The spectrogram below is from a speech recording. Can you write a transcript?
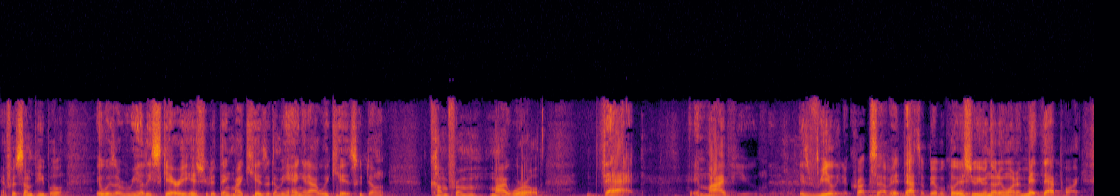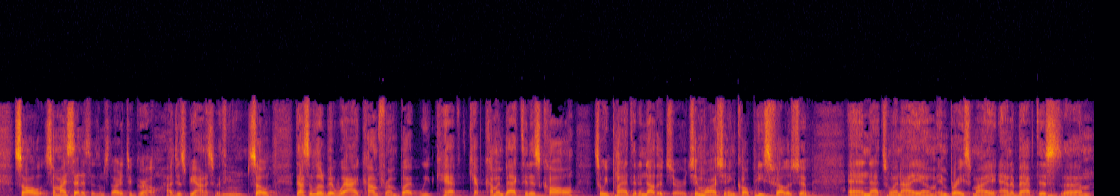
And for some people, it was a really scary issue to think my kids are going to be hanging out with kids who don't come from my world. That, in my view, is really the crux of it. That's a biblical issue, even though they want to admit that part. So, so my cynicism started to grow. I'll just be honest with mm-hmm. you. So that's a little bit where I come from. But we kept kept coming back to this call. So we planted another church in Washington called Peace Fellowship, And that's when I um, embraced my Anabaptist um,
